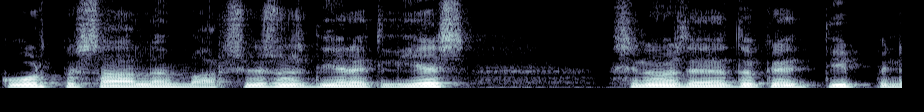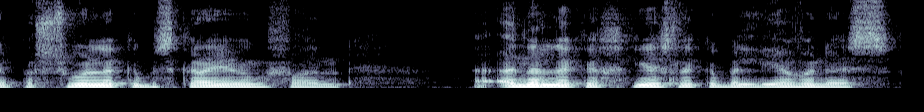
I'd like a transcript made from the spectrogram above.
kort psalm, maar soos ons deur dit lees, sien ons dit ook 'n diep en 'n persoonlike beskrywing van 'n innerlike geestelike belewenis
